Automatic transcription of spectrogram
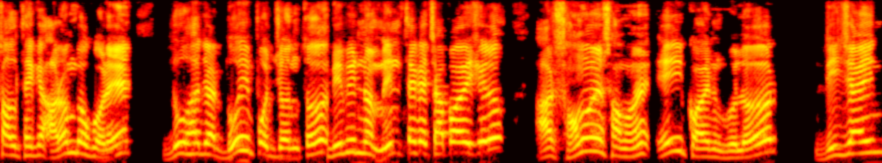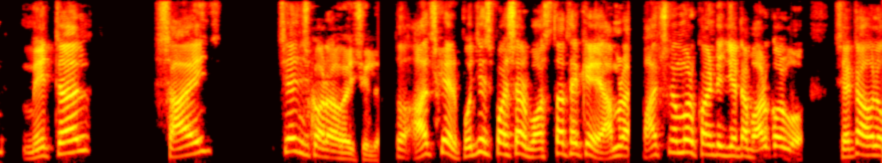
সাল থেকে আরম্ভ করে দু পর্যন্ত বিভিন্ন মিন্ট থেকে ছাপা হয়েছিল। আর সময়ে সময়ে এই কয়েনগুলোর ডিজাইন মেটাল সাইজ চেঞ্জ করা হয়েছিল। তো আজকের পঁচিশ পয়সার বস্তা থেকে আমরা পাঁচ নম্বর কয়েনটি যেটা বার করব, সেটা হলো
